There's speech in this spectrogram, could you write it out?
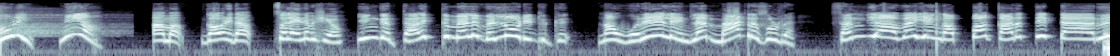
கௌரி நீயா? ஆமா கௌரி தான். சொல்ல என்ன விஷயம்? இங்க தலைக்கு மேல வெள்ளம் ஓடிட்டு இருக்கு நான் ஒரே லைன்ல மேட்ர சொல்றேன். சந்தியாவை எங்க அப்பா கடத்திட்டாரு.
